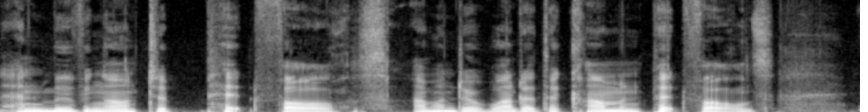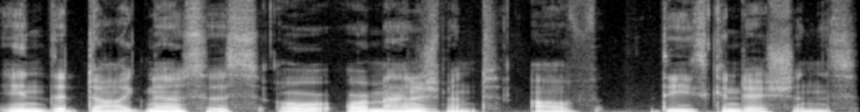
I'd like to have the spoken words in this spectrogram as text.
And moving on to pitfalls, I wonder what are the common pitfalls in the diagnosis or, or management of these conditions?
